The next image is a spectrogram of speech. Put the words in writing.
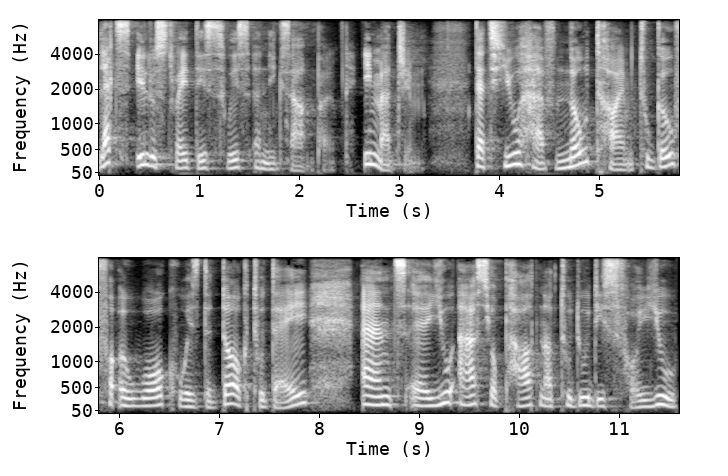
Let's illustrate this with an example. Imagine that you have no time to go for a walk with the dog today and uh, you ask your partner to do this for you,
